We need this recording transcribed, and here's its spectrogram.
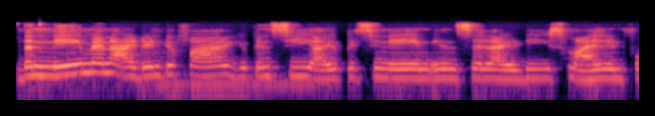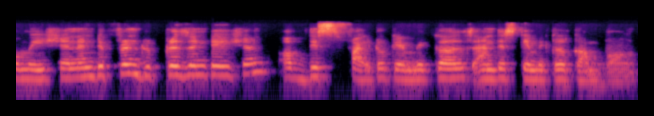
The name and identifier, you can see IUPAC name, INSEL ID, SMILE information, and different representation of this phytochemicals and this chemical compound.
